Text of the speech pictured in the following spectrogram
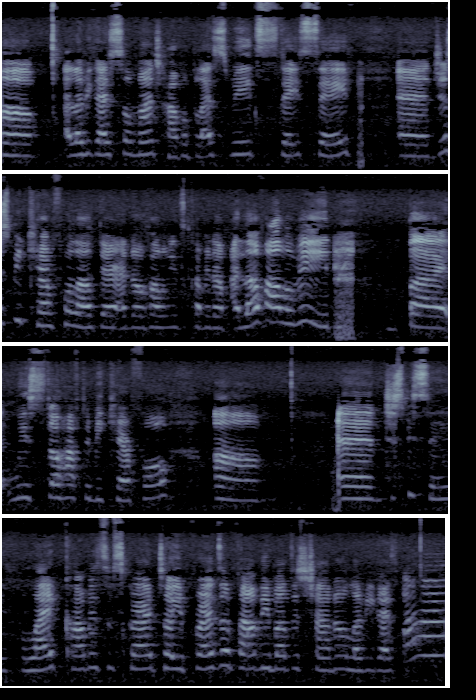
Um, I love you guys so much. Have a blessed week. Stay safe. And just be careful out there. I know Halloween's coming up. I love Halloween, but we still have to be careful. Um, and just be safe. Like, comment, subscribe. Tell your friends and family about this channel. Love you guys. Bye.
